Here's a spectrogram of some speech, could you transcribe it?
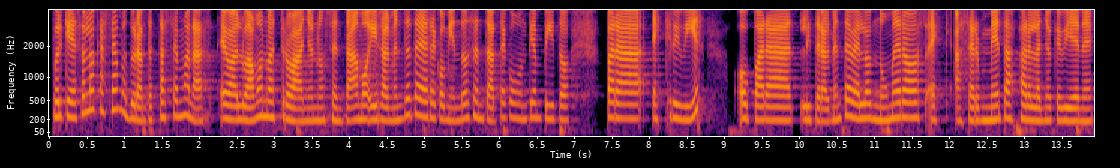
Porque eso es lo que hacemos durante estas semanas. Evaluamos nuestro año, nos sentamos y realmente te recomiendo sentarte con un tiempito para escribir o para literalmente ver los números, hacer metas para el año que viene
